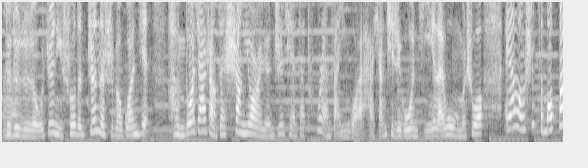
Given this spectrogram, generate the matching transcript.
嗯对对对对，我觉得你说的真的是个关键。很多家长在上幼儿园之前才突然反应过来哈，想起这个问题来问我们说：“哎呀，老师怎么办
